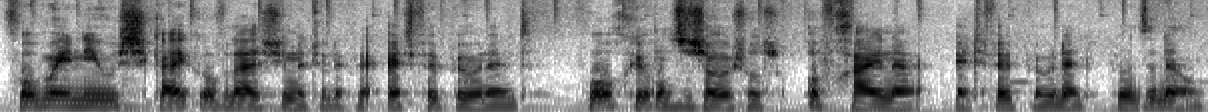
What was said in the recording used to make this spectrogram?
Voor meer nieuws, kijk of luister je natuurlijk naar RTV Permanent, volg je onze socials of ga je naar rtvpermanent.nl.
